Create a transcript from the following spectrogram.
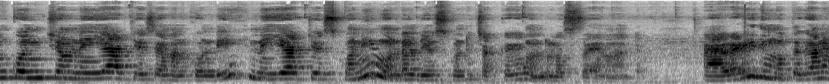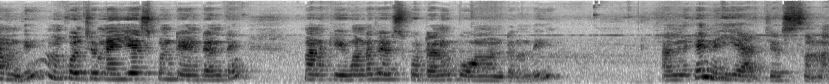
ఇంకొంచెం నెయ్యి యాడ్ చేసామనుకోండి నెయ్యి యాడ్ చేసుకొని ఉండలు చేసుకుంటే చక్కగా ఉండలు వస్తాయన్నమాట. ఆల్రెడీ ఇది ముద్దగానే ఉంది. ఇంకొంచెం నెయ్యి వేసుకుంటే ఏంటంటే మనకి ఉండ చేసుకోవటానికి బాగుంటుంది. అందుకే నెయ్యి యాడ్ చేస్తున్నా.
